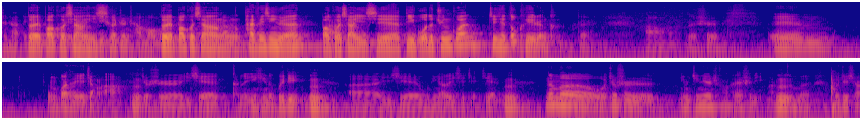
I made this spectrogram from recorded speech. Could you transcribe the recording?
侦察兵，对，包括像一些对，包括像太飞行员，包括啊。像一些帝国的军官，这些都可以认可。对啊，那是，嗯，我们刚才也讲了啊，嗯就是一些可能硬性的规定，嗯呃，一些五零幺的一些简介，嗯，那么我就是因为今天是访谈是你嘛，嗯那么我就想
